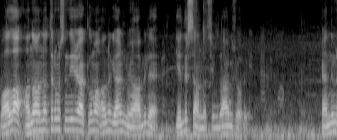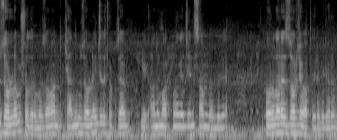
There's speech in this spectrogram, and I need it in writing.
Valla anı anlatır mısın deyince aklıma anı gelmiyor abi de. Gelirse anlatayım daha güzel oluyor. Kendimi zorlamış olurum o zaman. Kendimi zorlayınca da çok güzel bir anım aklıma geleceğini sanmıyorum böyle. Sorulara zor cevap verebiliyorum.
